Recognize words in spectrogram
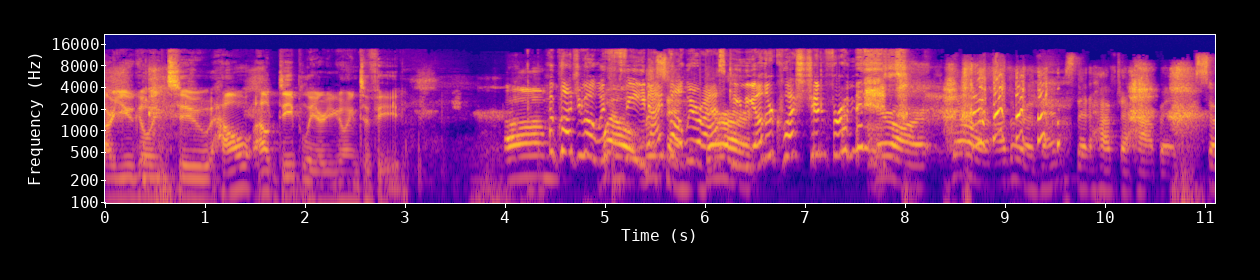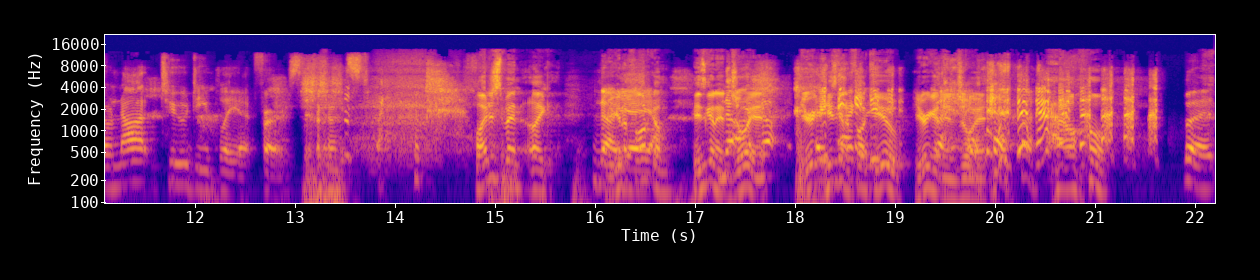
Are you going to how how deeply are you going to feed Um, I'm glad you went with Well, feed. I thought we were asking are- the other question for a minute. there are there are other events that have to happen, so not too deeply at first. At well i just meant like no, you're gonna yeah, fuck yeah. him he's gonna No, enjoy it you're, he's gonna fuck you you're gonna enjoy it how but um,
